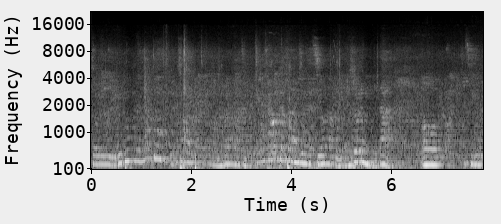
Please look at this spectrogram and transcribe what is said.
저희 루동은 한국 우차원에서 유명해지고 사업협회방송에 지원하고 있는 쇼룸입니다. 어, 지금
